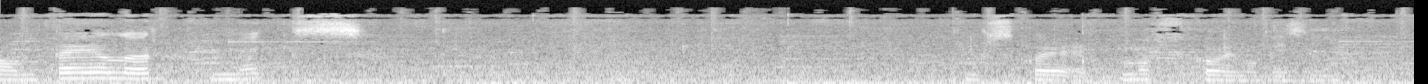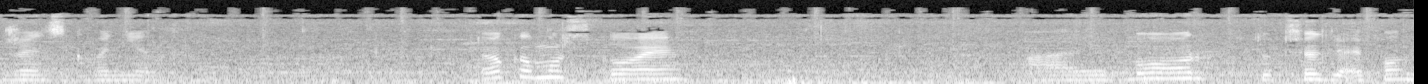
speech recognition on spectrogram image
Том Тейлор, Мекс. Мужской, мужской магазин. Женского нет. Только мужской. Айбор. Тут все для iPhone.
